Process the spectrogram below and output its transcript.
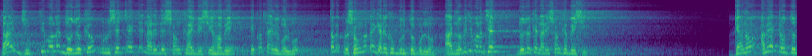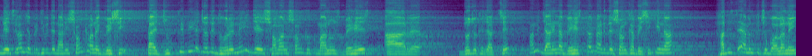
তাই যুক্তি বলে দোজখেও পুরুষের চাইতে নারীদের সংখ্যায় বেশি হবে, এ কথা আমি বলব। তবে প্রসঙ্গটা এখানে খুব গুরুত্বপূর্ণ। আর নবীজি বলেছেন দোজখে নারীর সংখ্যা বেশি। কেন? আমি একটা উত্তর দিয়েছিলাম যে পৃথিবীতে নারীর সংখ্যা অনেক বেশি, তাই যুক্তি দিয়ে যদি ধরে নেই যে সমান সংখ্যক মানুষ বেহেস্ত আর দোজখে যাচ্ছে, আমি জানি না বেহেস্তেও নারীদের সংখ্যা বেশি কি না হাদিসে এমন কিছু বলা নেই।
